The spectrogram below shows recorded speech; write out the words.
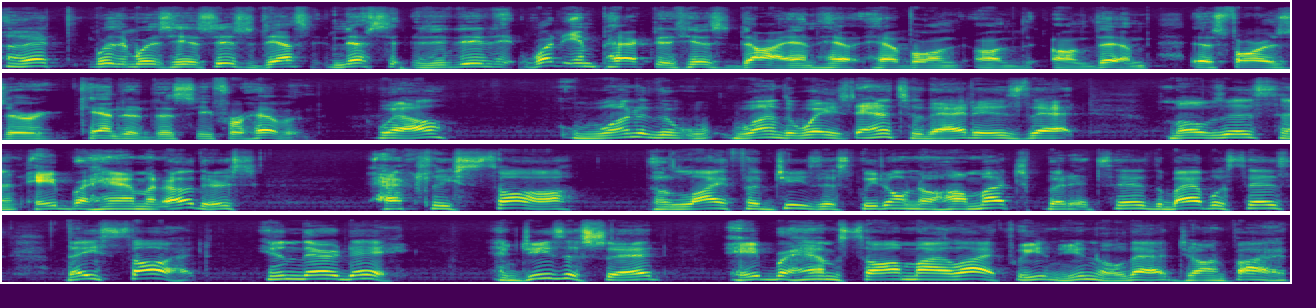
Uh, that, was, was his his death? Did, what impact did his dying ha- have on, on on them as far as their candidacy for heaven? well, one of the one of the ways to answer that is that Moses and Abraham and others actually saw the life of Jesus. We don't know how much, but it says the Bible says they saw it in their day. And Jesus said, "Abraham saw my life." Well, you, know that, John five.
